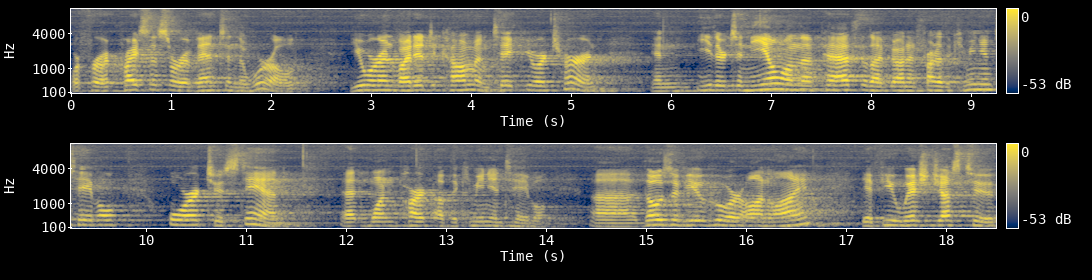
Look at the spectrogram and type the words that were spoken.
or for a crisis or event in the world, you are invited to come and take your turn and either to kneel on the pads that I've got in front of the communion table or to stand at one part of the communion table. Uh, those of you who are online, if you wish just to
